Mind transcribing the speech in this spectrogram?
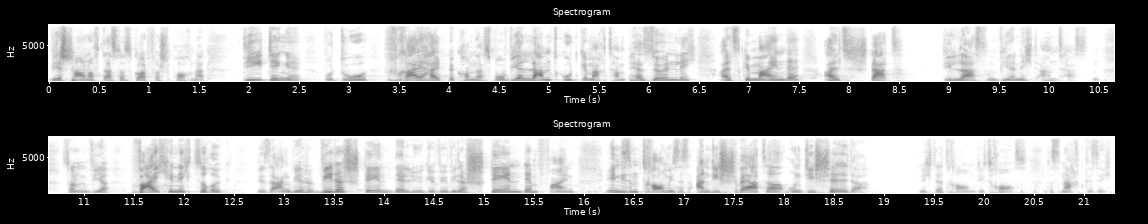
Wir schauen auf das, was Gott versprochen hat. Die Dinge, wo du Freiheit bekommen hast, wo wir Land gut gemacht haben, persönlich, als Gemeinde, als Stadt, die lassen wir nicht antasten, sondern wir weichen nicht zurück. Wir sagen, wir widerstehen der Lüge, wir widerstehen dem Feind. In diesem Traum ist es an die Schwerter und die Schilder. Nicht der Traum, die Trance, das Nachtgesicht.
